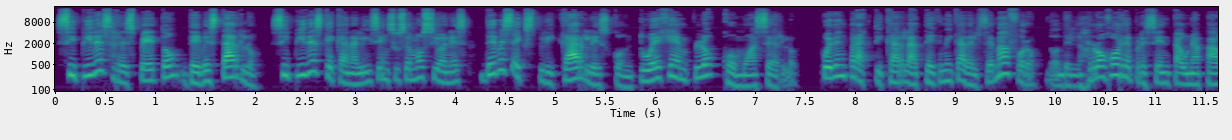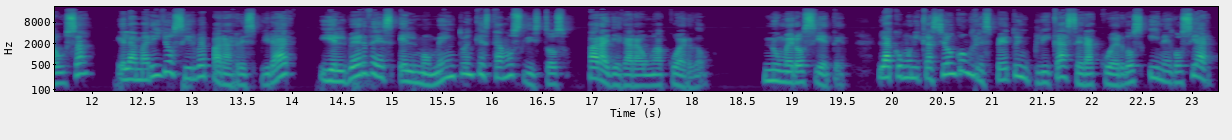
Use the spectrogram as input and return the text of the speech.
Si pides respeto, debes darlo. Si pides que canalicen sus emociones, debes explicarles con tu ejemplo cómo hacerlo. Pueden practicar la técnica del semáforo, donde el rojo representa una pausa, el amarillo sirve para respirar y el verde es el momento en que estamos listos para llegar a un acuerdo. Número 7. La comunicación con respeto implica hacer acuerdos y negociar.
